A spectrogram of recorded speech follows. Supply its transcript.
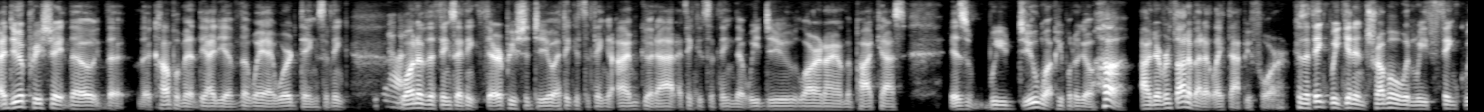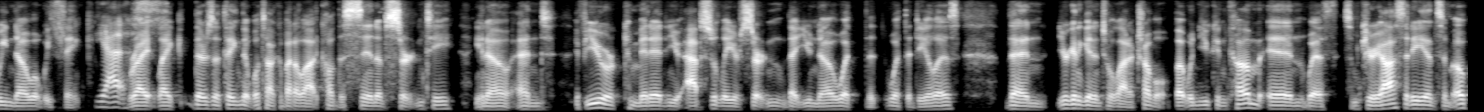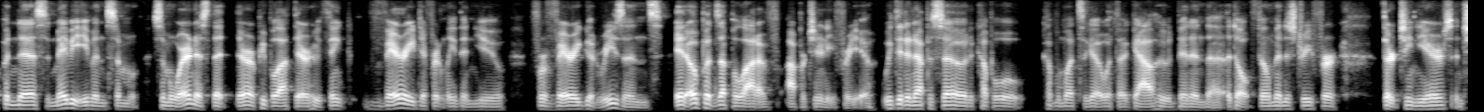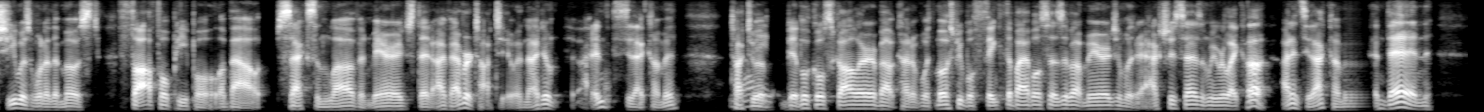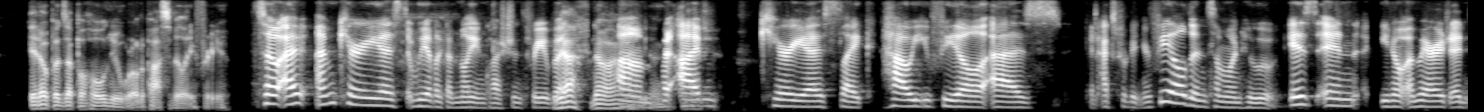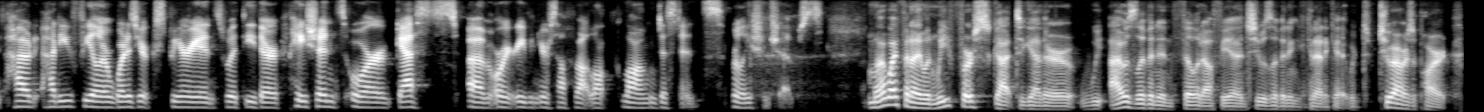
I do appreciate though the the compliment, the idea of the way I word things. I think yeah. one of the things I think therapy should do. I think it's the thing I'm good at. I think it's the thing that we do, Laura and I, on the podcast, is we do want people to go, huh, I've never thought about it like that before. Because I think we get in trouble when we think we know what we think. Yes. Right. Like there's a thing that we'll talk about a lot called the sin of certainty, you know, and if you are committed and you absolutely are certain that you know what the what the deal is, then you're going to get into a lot of trouble. But when you can come in with some curiosity and some openness and maybe even some some awareness that there are people out there who think very differently than you for very good reasons, it opens up a lot of opportunity for you. We did an episode a couple couple months ago with a gal who had been in the adult film industry for 13 years and she was one of the most thoughtful people about sex and love and marriage that I've ever talked to and I don't I didn't see that coming talk right. to a biblical scholar about kind of what most people think the Bible says about marriage and what it actually says. And we were like, huh, I didn't see that coming. And then it opens up a whole new world of possibility for you. So I, I'm curious. We have like a million questions for you, but yeah, no, I, um, I, but I'm curious, like how you feel as an expert in your field and someone who is in you know a marriage and how how do you feel or what is your experience with either patients or guests um, or even yourself about long, long distance relationships my wife and I, when we first got together, we I was living in Philadelphia and she was living in Connecticut. We're two hours apart,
